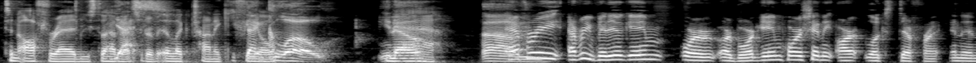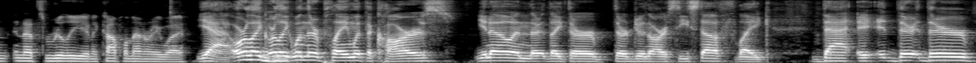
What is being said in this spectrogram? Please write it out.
It's an off red. You still have Yes. that sort of electronic feel. that glow you know Yeah. Um, every every video game or, or board game portion, the art looks different, and then and that's really in a complimentary way. Yeah, or like or like when they're playing with the cars, you know, and they're like they're they're doing the RC stuff, like that. It, it, they're they're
